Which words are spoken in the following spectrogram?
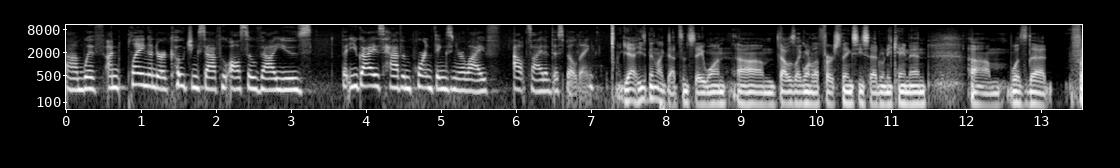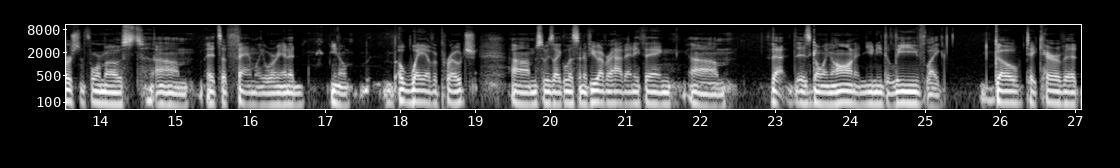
um, with un- playing under a coaching staff who also values that you guys have important things in your life outside of this building? Yeah, he's been like that since day one. Um, that was like one of the first things he said when he came in um, was that first and foremost, um, it's a family oriented, you know, a way of approach. Um, so he's like, listen, if you ever have anything um, that is going on and you need to leave, like, go take care of it.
